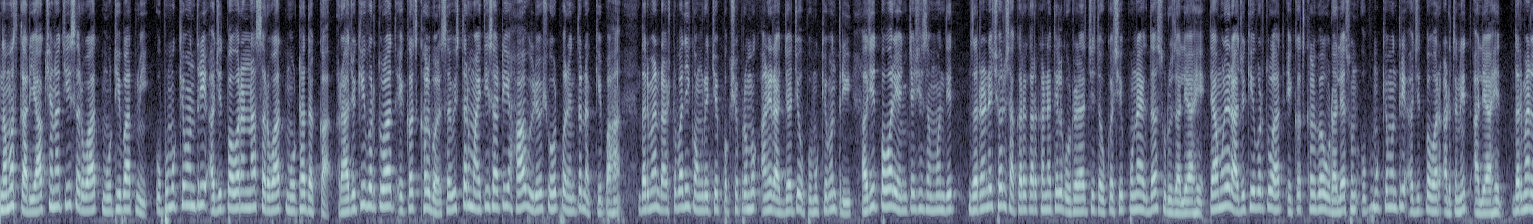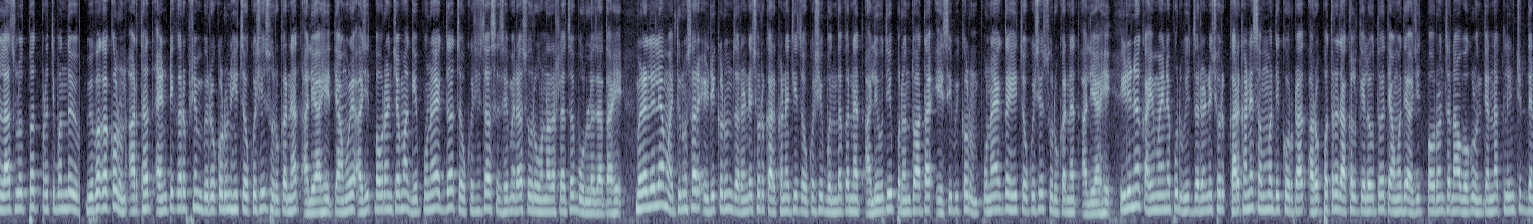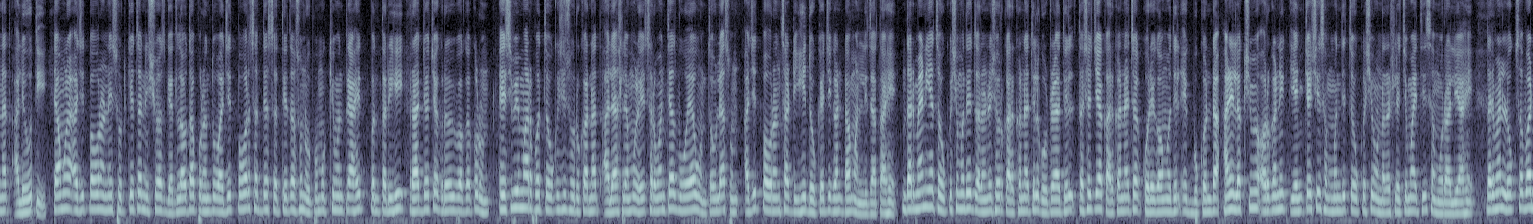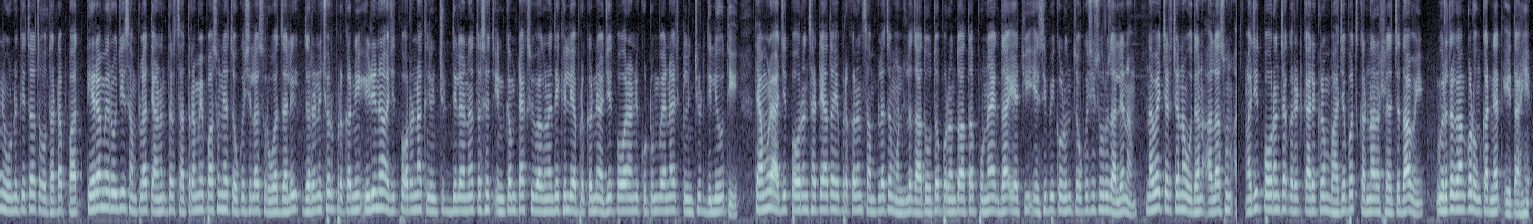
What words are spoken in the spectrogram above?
नमस्कार या क्षणाची सर्वात मोठी बातमी. उपमुख्यमंत्री अजित पवारांना सर्वात मोठा धक्का. राजकीय वर्तुळात एकच खळबळ. सविस्तर माहितीसाठी हा व्हिडिओ शेवटपर्यंत नक्की पहा. दरम्यान राष्ट्रवादी काँग्रेसचे पक्षप्रमुख आणि राज्याचे उपमुख्यमंत्री अजित पवार यांच्याशी संबंधित जरंडेश्वर साखर कारखान्यातील घोटाळ्याची चौकशी पुन्हा एकदा सुरू झाली आहे. त्यामुळे राजकीय वर्तुळात एकच खळबळ उडाली असून उपमुख्यमंत्री अजित पवार अडचणीत आले आहेत. दरम्यान लाचलुचपत प्रतिबंध विभागाकडून अर्थात अँटी करप्शन ब्युरोकडून ही चौकशी सुरू करण्यात आली आहे. त्यामुळे अजित पवारांच्या मागे पुन्हा एकदा चौकशीचा ससेमेरा सुरू होणार असल्याचं बोललं जात आहे. मिळालेल्या माहितीनुसार ईडीकडून जरंडेश्वर कारखान्याची चौकशी बंद करण्यात आली होती परंतु आता एसीबी कडून पुन्हा एकदा ही चौकशी सुरू करण्यात आली आहे. ईडीनं काही महिन्यापूर्वी जरंडेश्वर कारखान्यासंबंधी कोर्टात आरोपपत्र दाखल केलं होतं. त्यामध्ये अजित पवारांचं नाव वगळून त्यांना क्लीन चिट देण्यात आली होती. त्यामुळे अजित पवारांनी सुटकेचा निश्वास घेतला होता परंतु अजित पवार सध्या सत्तेत असून उपमुख्यमंत्री आहेत पण तरीही राज्याच्या गृह विभागाकडून एसीबी मार्फत चौकशी सुरू करण्यात आली असल्यामुळे सर्वांच्याच भोया उंचवल्या असून अजित पवारांसाठी ही धोक्याची घंटा मानली जात आहे. दरम्यान या चौकशीमध्ये जरंडेश्वर कारखान्यातील घोटाळ्यातील तसेच या कारखान्याच्या कोरेगावमधील एक भूखंड आणि लक्ष्मी ऑर्गॅनिक यांच्याशी संबंधित चौकशी होणार असल्याची माहिती समोर आली आहे. दरम्यान लोकसभा निवडणुकीचा चौथा टप्पा तेरा मे रोजी संपला. त्यानंतर सतरा मे पासून या चौकशीला सुरुवात झाली. जरणेश्वर प्रकरणी ईडीनं अजित पवारांना क्लीनचिट दिल्यानं तसेच इन्कम टॅक्स विभागानं देखील या प्रकरणी अजित पवार आणि कुटुंबियांना क्लीनचिट दिली होती. त्यामुळे अजित पवारांसाठी आता हे प्रकरण संपल्याचं म्हटलं जात होतं. परंतु आता पुन्हा एकदा याची एसीबीकडून चौकशी सुरू झाल्यानं नव्या चर्चांना उधाण आलं असून अजित पवारांचा करेट कार्यक्रम भाजपच करणार असल्याचे दावे विरोधकांकडून करण्यात येत आहे.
